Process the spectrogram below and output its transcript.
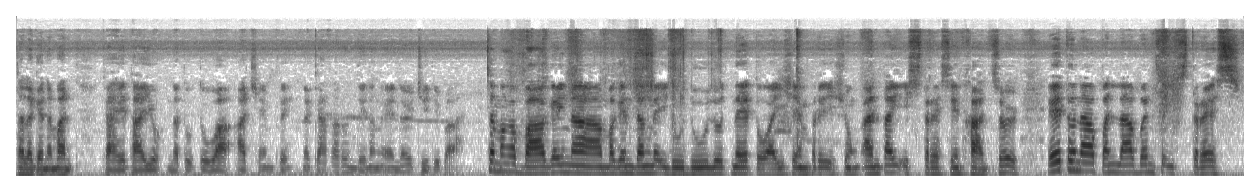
talaga naman kahit tayo natutuwa at syempre nagkakaroon din ng energy, di ba? Sa mga bagay na magandang na idudulot nito ay syempre is yung anti-stress enhancer. Ito na panlaban sa stress.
